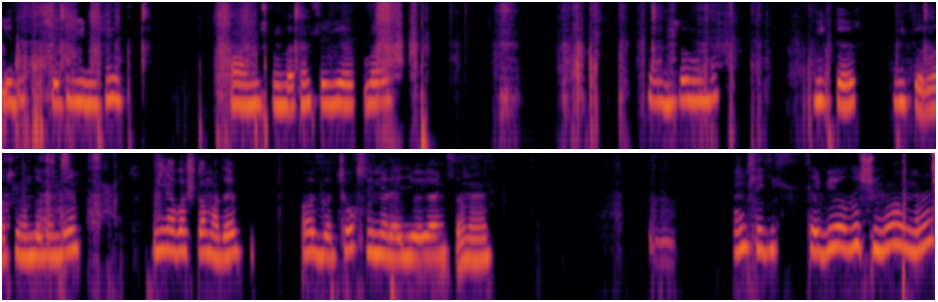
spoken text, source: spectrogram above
7 8 22 almıştım zaten seviye atla ya güzel oldu Victor Victor var şu anda bende. Yine başlamadı. Aga çok sinir ediyor ya insanı. 18 seviye oldu şunu almış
